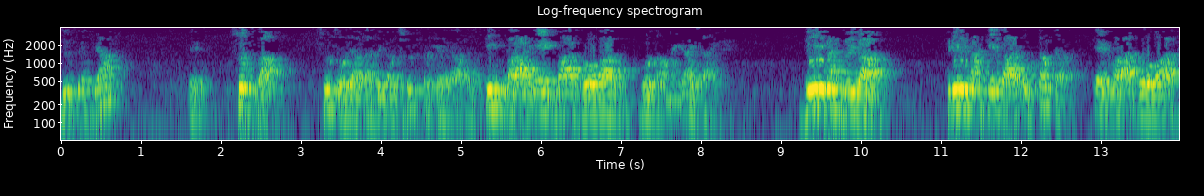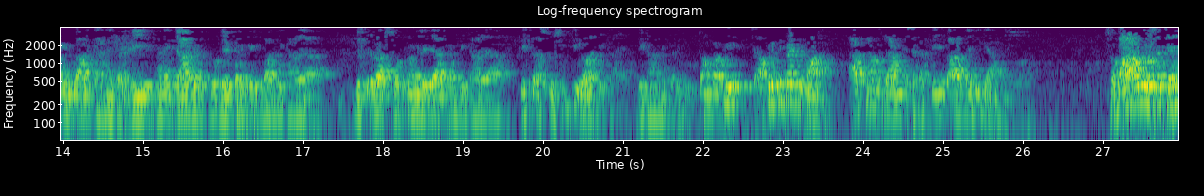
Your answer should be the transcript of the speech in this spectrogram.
द्वितीया सुचवा सुच हो जाता है, विकल्प सुच प्रत्यय लगाते हैं तीन बार, एक बार, दो बार बोलना नहीं ऐसा है। द्विगण दुई बार। त्रिमान तीन बार, उत्तम च एक बार, दो बार, तीन बार कहने पर भी मैंने जागृत को देकर के एक बार दिखाया, दूसरी बार स्वप्न में ले जाकर दिखाया, तीसरा सुशुद्धि बार दिखाया, दिखाने पर भी। उत्तम भी अप्रतिपद्यमान आत्मा को जान नहीं सका, तीन बार में भी ज्ञान नहीं हुआ। स्वभाव दोष है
